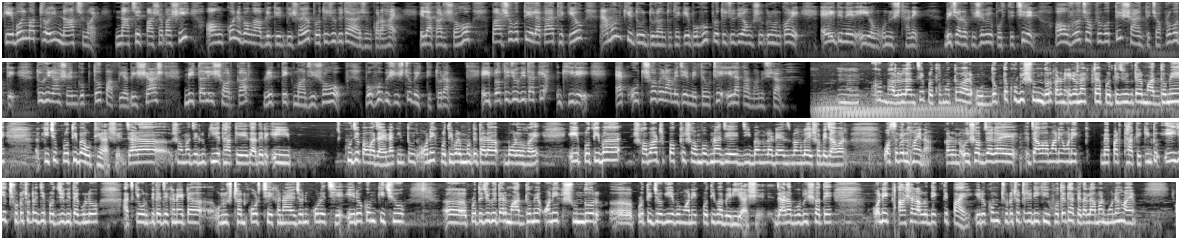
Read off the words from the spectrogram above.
কেবলমাত্রই নাচ নয়, নাচের পাশাপাশি অঙ্কন এবং আবৃত্তির বিষয়েও প্রতিযোগিতার আয়োজন করা হয়। এলাকার সহ পার্শ্ববর্তী এলাকা থেকেও এমনকি দূর দূরান্ত থেকে বহু প্রতিযোগী অংশগ্রহণ করে এই দিনের এই অনুষ্ঠানে। বিচারক হিসেবে উপস্থিত ছিলেন অভ্র চক্রবর্তী, সায়ন্তী চক্রবর্তী, তুহিনা সেনগুপ্ত, পাপিয়া বিশ্বাস, মিতালি সরকার, ঋত্বিক মাঝি সহ বহু বিশিষ্ট ব্যক্তিত্বরা। এই প্রতিযোগিতাকে ঘিরে এক উৎসবের আমেজে মেতে ওঠে এলাকার মানুষরা। খুব ভালো লাগছে প্রথমত, আর উদ্যোগ তো খুবই সুন্দর, কারণ এরম একটা প্রতিযোগিতার মাধ্যমে কিছু প্রতিভা উঠে আসে। যারা সমাজে লুকিয়ে থাকে তাদের এই খুঁজে পাওয়া যায় না, কিন্তু অনেক প্রতিভার মধ্যে তারা বড় হয়। এই প্রতিভা সবার পক্ষে সম্ভব না যে জি বাংলা, ড্যান্স বাংলা এসবে যাওয়ার পসিবল হয় না। কারণ ওই সব জায়গায় যাওয়া মানে অনেক ব্যাপার থাকে। কিন্তু এই যে ছোট ছোট যে প্রতিযোগিতাগুলো আজকে অর্পিতা যেখানে এটা অনুষ্ঠান করছে, এখানে আয়োজন করেছে, এরকম কিছু প্রতিযোগিতার মাধ্যমে অনেক সুন্দর প্রতিযোগী এবং অনেক প্রতিভা বেরিয়ে আসে, যারা ভবিষ্যতে অনেক আশার আলো দেখতে পায়। এরকম ছোট ছোট যদি কি হতে থাকে, তাহলে আমার মনে হয়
